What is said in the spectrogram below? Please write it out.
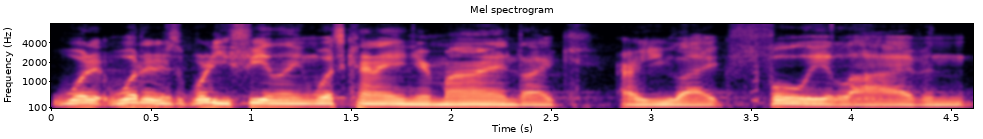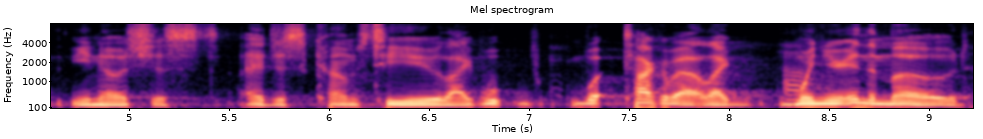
What what is what are you feeling? What's kind of in your mind? Like, are you like fully alive and you know it's just it just comes to you? Like, what, what talk about like when you're in the mode?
